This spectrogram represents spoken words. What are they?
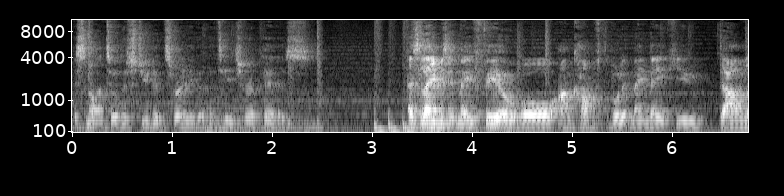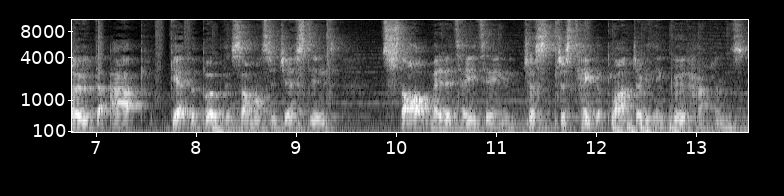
it's not until the student's ready that the teacher appears. As lame as it may feel or uncomfortable it may make you, download the app, get the book that someone suggested, start meditating, just just take the plunge. Everything good happens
